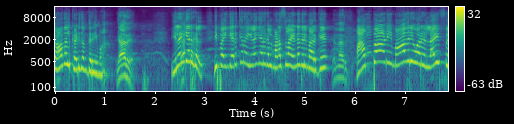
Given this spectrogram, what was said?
காதல் கடிதம் தெரியுமா? யாரு? இளைஞர்கள். இப்ப இங்க இருக்கிற இளைஞர்கள் மனசுலாம் என்ன தெரியுமா இருக்கு? என்ன இருக்கு? அம்பானி மாதிரி ஒரு லைஃப்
